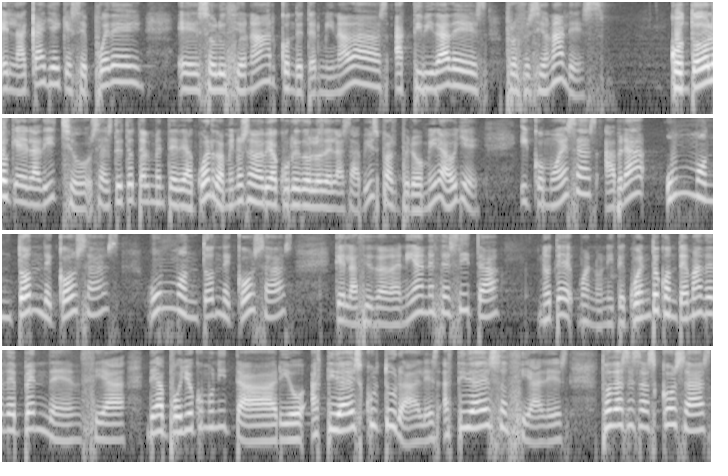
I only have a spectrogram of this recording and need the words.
en la calle que se puede eh, solucionar con determinadas actividades profesionales. Con todo lo que él ha dicho, o sea, estoy totalmente de acuerdo. A mí no se me había ocurrido lo de las avispas, pero mira, oye, y como esas habrá un montón de cosas, un montón de cosas que la ciudadanía necesita no te, bueno, ni te cuento con temas de dependencia, de apoyo comunitario, actividades culturales, actividades sociales, todas esas cosas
